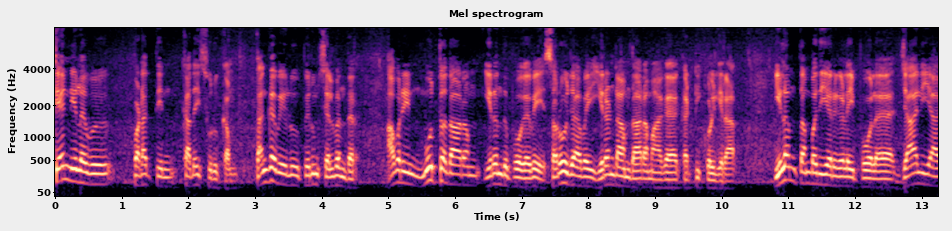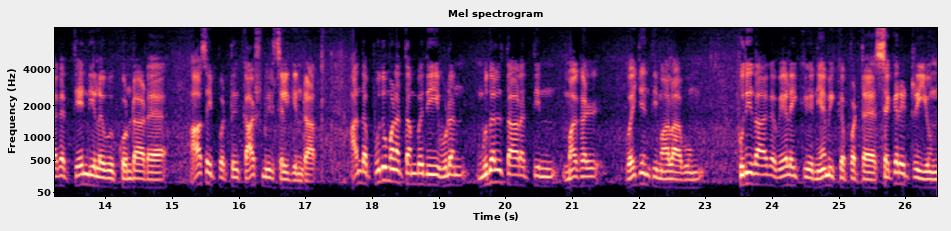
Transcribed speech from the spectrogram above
தேன்நிலவு படத்தின் கதை சுருக்கம். தங்கவேலு பெரும் செல்வந்தர். அவரின் மூத்த தாரம் இறந்து போகவே சரோஜாவை இரண்டாம் தாரமாக கட்டிக்கொள்கிறார் இளம் தம்பதியர்களைப் போல ஜாலியாக தேன்நிலவு கொண்டாட ஆசைப்பட்டு காஷ்மீர் செல்கின்றார். அந்த புதுமண தம்பதி உடன் முதல் தாரத்தின் மகள் வைஜந்தி மாலாவும் புதிதாக வேலைக்கு நியமிக்கப்பட்ட செக்ரட்டரியும்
